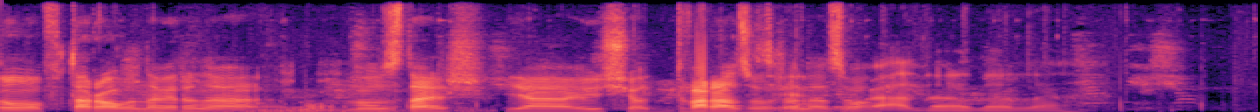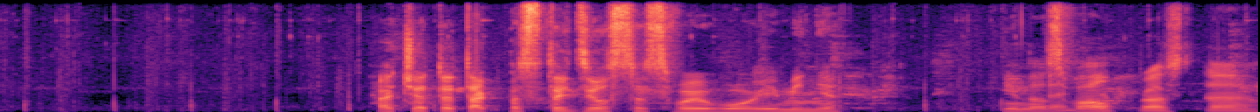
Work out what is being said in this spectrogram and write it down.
Ну, второго, наверное, ну, знаешь, я еще два раза уже назвал. Да, да, да, да. А чё ты так постыдился своего имени? Не назвал? я просто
